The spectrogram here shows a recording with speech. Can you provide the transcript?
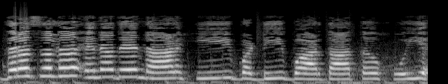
ਦਰਅਸਲ ਇਹਨਾਂ ਦੇ ਨਾਲ ਹੀ ਵੱਡੀ ਵਾਰਦਾਤ ਹੋਈ ਹੈ,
